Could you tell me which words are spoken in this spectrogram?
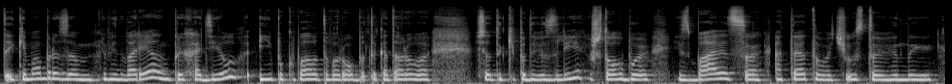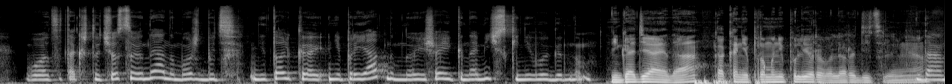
таким образом в январе он приходил и покупал этого робота, которого все-таки подвезли, чтобы избавиться от этого чувства вины. Вот, так что чувство вины, оно может быть не только неприятным, но еще и экономически невыгодным. Негодяи, да? Как они проманипулировали родителями? А? Да,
